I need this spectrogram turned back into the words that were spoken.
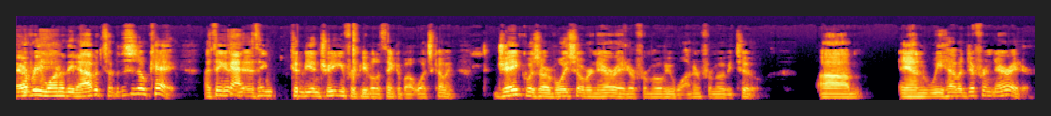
every one of the avatars, but this is okay. I think Okay. it, I think it could be intriguing for people to think about what's coming. Jake was our voiceover narrator for movie one and for movie two, um, and we have a different narrator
